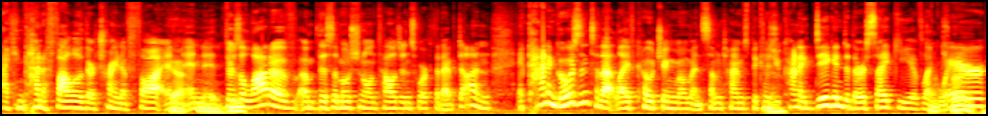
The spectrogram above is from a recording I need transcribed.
I can kind of follow their train of thought. And, Yeah. and it, there's a lot of um, this emotional intelligence work that I've done. It kind of goes into that life coaching moment sometimes because you kind of dig into their psyche of like, where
